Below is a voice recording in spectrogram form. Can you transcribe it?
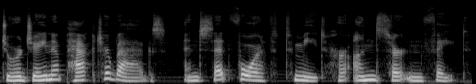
Georgiana packed her bags and set forth to meet her uncertain fate.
